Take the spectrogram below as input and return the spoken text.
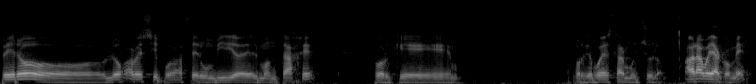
pero luego a ver si puedo hacer un vídeo del montaje porque porque puede estar muy chulo. Ahora voy a comer.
